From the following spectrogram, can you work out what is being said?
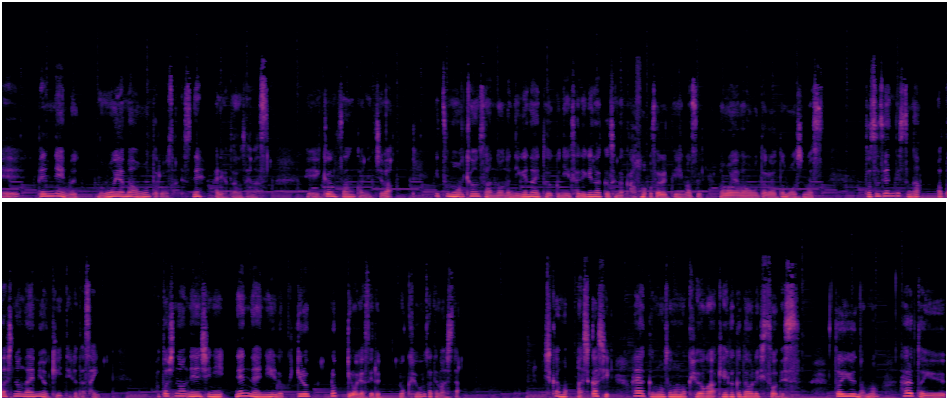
えー、ペンネーム桃山桃太郎さんですね。ありがとうございます、えー、きょんさんこんにちは。いつもきょんさんの何気ないトークにさりげなく背中を押されています。桃山桃太郎と申します。突然ですが私の悩みを聞いてください。今年の年始に年内に6キロ ,6 キロ痩せる目標を立てました。しかもあしかし早くもその目標が計画倒れしそうです。というのも春という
